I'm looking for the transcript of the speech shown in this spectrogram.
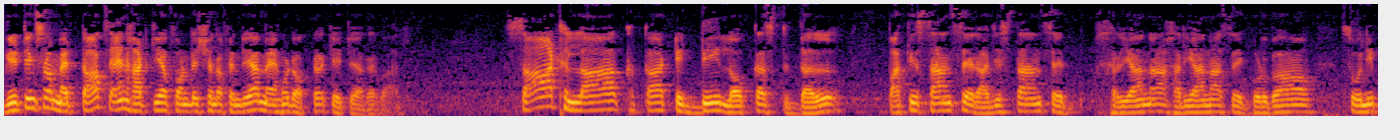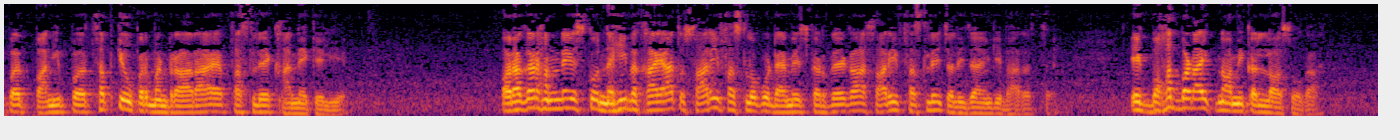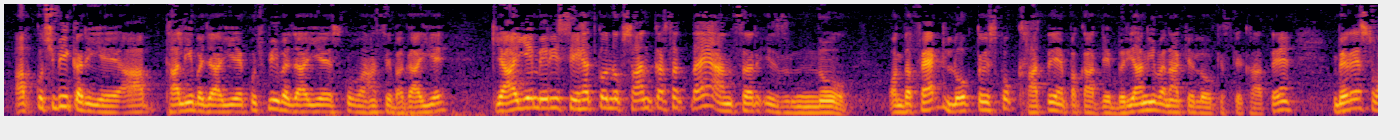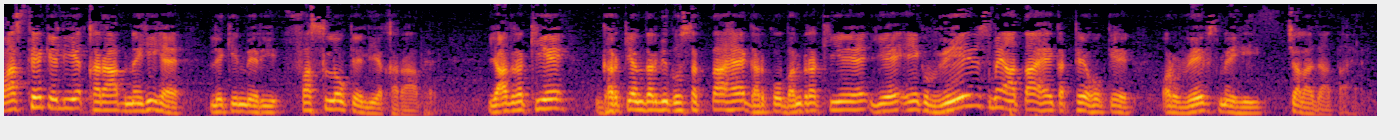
Greetings from Medtalks and Heart Care Foundation of India मैं हूँ doctor के के अग्रवाल 60 लाख का टिड्डी लोकस्ट दल पाकिस्तान से, राजस्थान से, हरियाणा हरियाणा से, गुड़गांव, सोनीपत, पानीपत, सबके ऊपर मंडरा रहा है फ़सलें खाने के लिए। और अगर हमने इसको नहीं बखाया तो सारी फ़सलों को डैमेज कर देगा, सारी फ़सलें चली जाएँगी भारत से। एक बहुत बड़ा इकोनॉमिकल लॉस होगा। आप कुछ भी करिए, आप थाली बजाइए, कुछ भी बजाइए, इसको वहाँ से भगाइए। क्या ये मेरी सेहत को नुकसान कर सकता है? Answer is no on the fact लोग तो इसको खाते हैं, पका के, बिरयानी बना के लोग इसके खाते हैं। मेरे स्वास्थ्य के लिए खराब नहीं है, लेकिन मेरी फ़सलों के लिए खराब है। याद रखिए, घर के अंदर भी घुस सकता है, घर को बंद रखिए, ये एक वेव्स में आता है इकट्ठे होके, और वेव्स में ही चला जाता है।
